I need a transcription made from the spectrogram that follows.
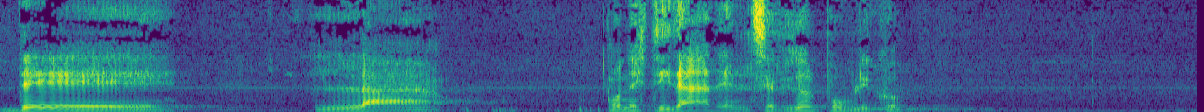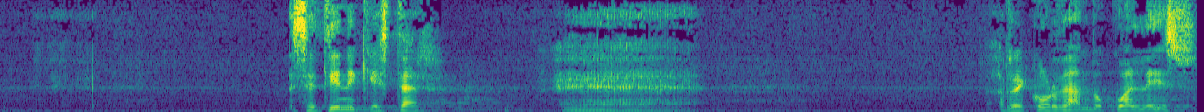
de la honestidad del servidor público, se tiene que estar eh, recordando cuál es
